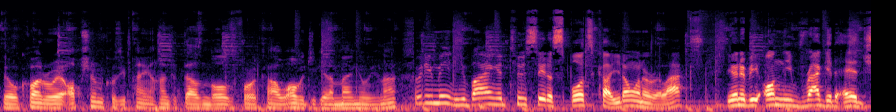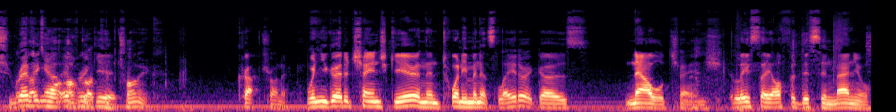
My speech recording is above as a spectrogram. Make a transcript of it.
They were quite a rare option because you're paying $100,000 for a car. Why would you get a manual, you know? What do you mean? You're buying a two-seater sports car. You don't want to relax. You're going to be on the ragged edge, But revving that's out why every I've got gear. Tiptronic. Craptronic. When you go to change gear and then 20 minutes later it goes, now we'll change. At least they offered this in manual.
